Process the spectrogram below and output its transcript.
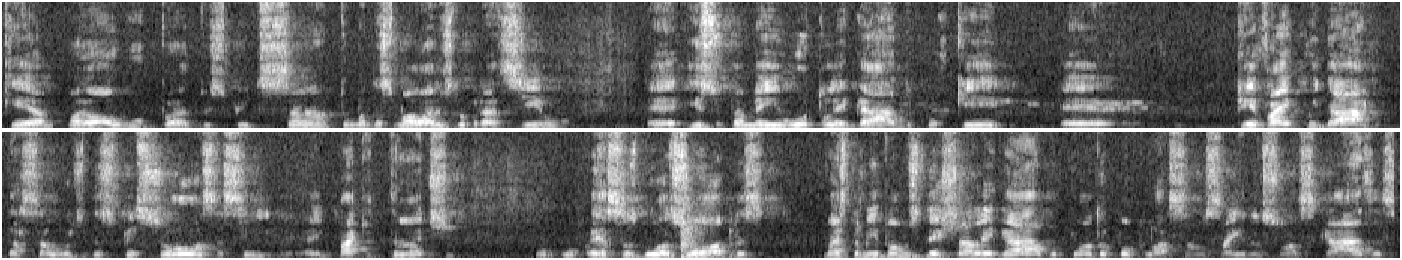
que é a maior UPA do Espírito Santo, uma das maiores do Brasil. É, isso também é um outro legado, porque é, que vai cuidar da saúde das pessoas, assim, é impactante essas duas obras, mas também vamos deixar legado quando a população sair das suas casas,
